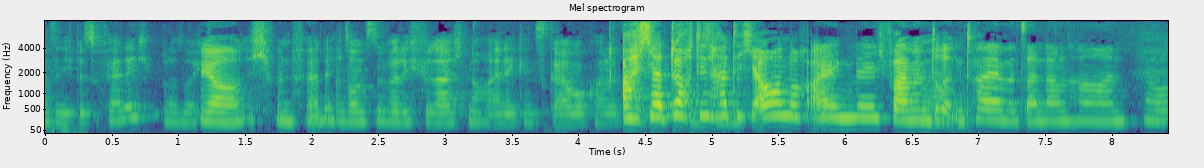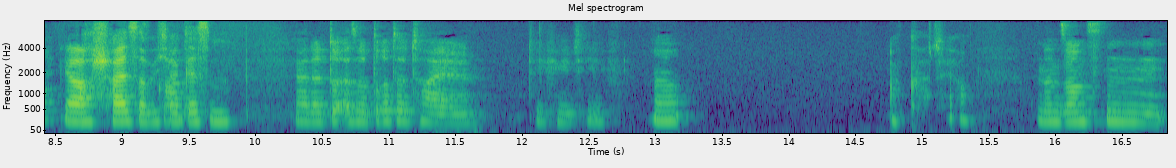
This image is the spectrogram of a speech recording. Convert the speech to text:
Ich nicht, bist du fertig? Oder soll ich? Ja, ich bin fertig. Ansonsten würde ich vielleicht noch Anakin Skywalker dazu Ach ja, doch, den hatte ich auch noch eigentlich. Vor allem im Ja. dritten Teil mit seinen langen Haaren. Ja, Ja, scheiße, habe ich vergessen. ja der, also dritte Teil. Definitiv. Ja. Oh Gott, ja. Und ansonsten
